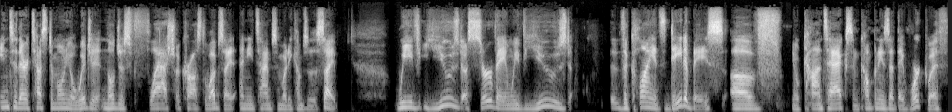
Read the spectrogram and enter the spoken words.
into their testimonial widget and they'll just flash across the website anytime somebody comes to the site. We've used a survey and we've used the client's database of you know contacts and companies that they've worked with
